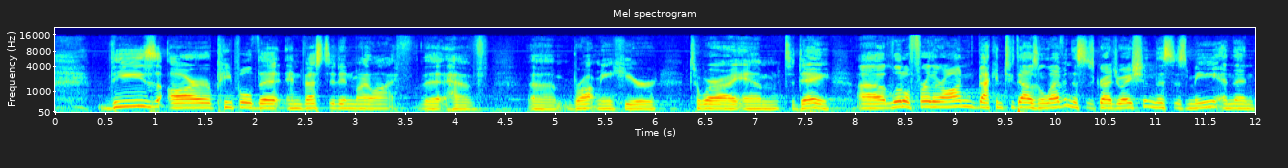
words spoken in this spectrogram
these are people that invested in my life, that have um, brought me here to where I am today. Uh, a little further on, back in 2011, this is graduation. This is me, and then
